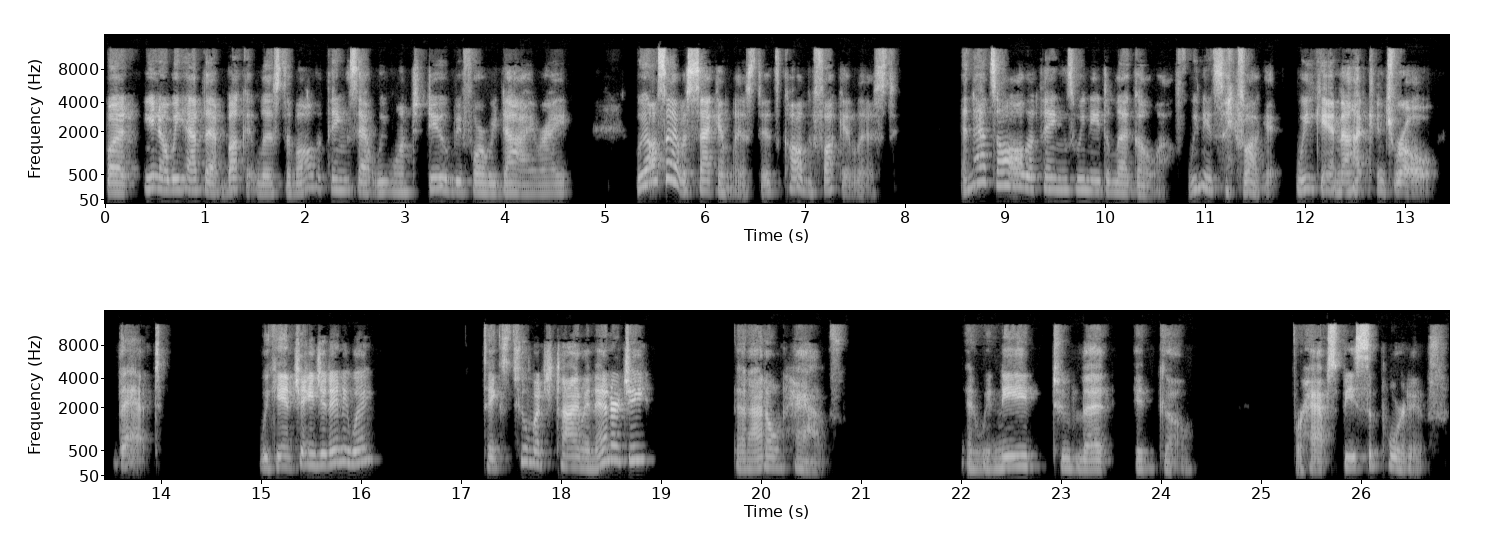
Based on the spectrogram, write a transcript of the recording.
But, you know, we have that bucket list of all the things that we want to do before we die, right? We also have a second list. It's called the fuck it list. And that's all the things we need to let go of. We need to say, fuck it. We cannot control that. We can't change it anyway. It takes too much time and energy that I don't have. And we need to let it go. Perhaps be supportive,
